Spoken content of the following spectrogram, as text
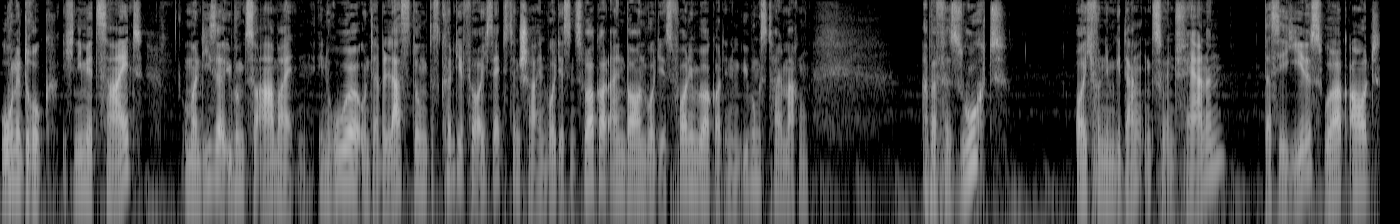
ohne Druck. Ich nehme mir Zeit, um an dieser Übung zu arbeiten. In Ruhe, unter Belastung. Das könnt ihr für euch selbst entscheiden. Wollt ihr es ins Workout einbauen? Wollt ihr es vor dem Workout in dem Übungsteil machen? Aber versucht, euch von dem Gedanken zu entfernen, dass ihr jedes Workout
